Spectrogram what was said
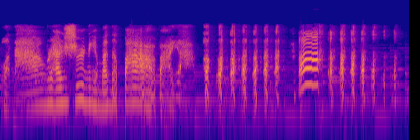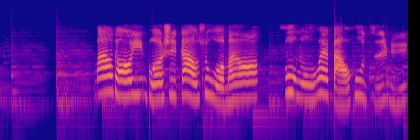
我当然是你们的爸爸呀！哈哈哈哈哈哈！啊哈哈哈哈！猫头鹰博士告诉我们哦，父母会保护子女，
